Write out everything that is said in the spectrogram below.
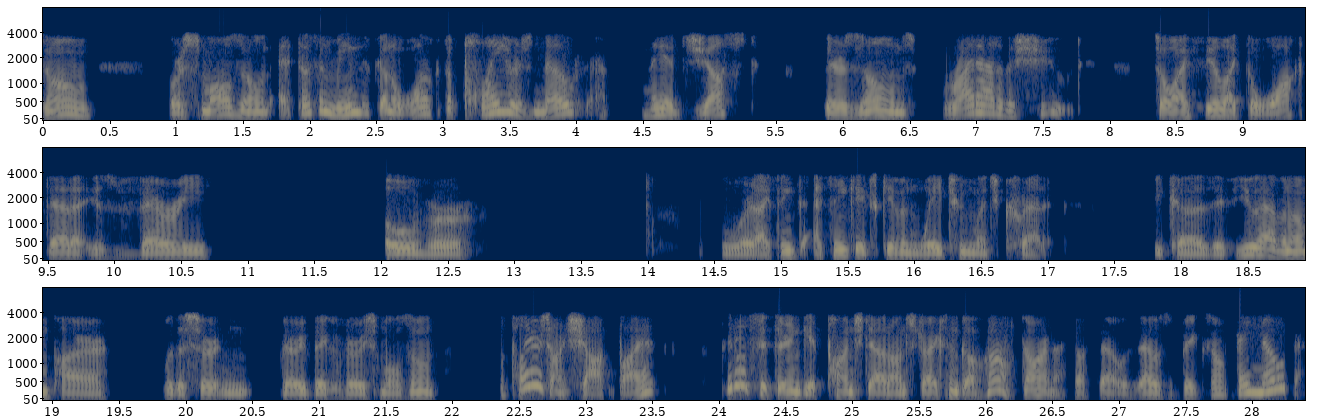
zone or a small zone. It doesn't mean they're going to walk. The players know that. They adjust their zones right out of the chute. So I feel like the walk data is very over where I think I think it's given way too much credit. Because if you have an umpire with a certain very big or very small zone, the players aren't shocked by it. They don't sit there and get punched out on strikes and go, "Oh, darn! I thought that was that was a big zone." They know that.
